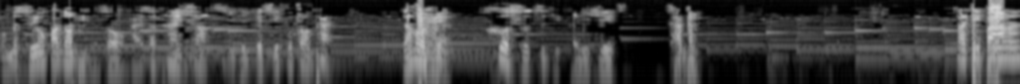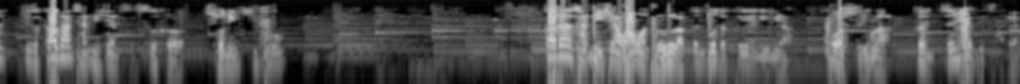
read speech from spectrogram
我们使用化妆品的时候，还是要看一下自己的一个肌肤状态，然后选合适自己的一些产品。那第八呢，就是高端产品线只适合熟龄肌肤。高端的产品线往往投入了更多的科研力量，或使用了更甄选的材料，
